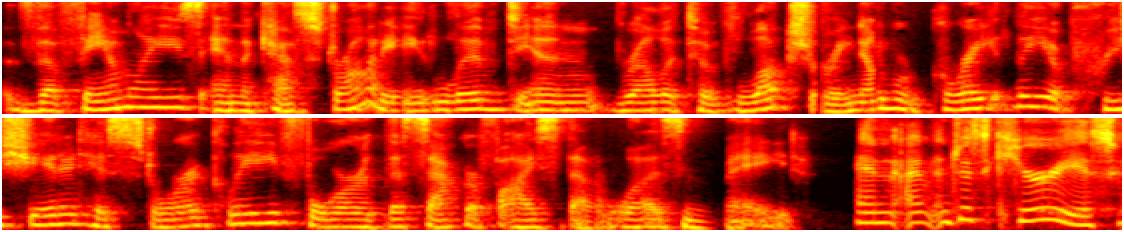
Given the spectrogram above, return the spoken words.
The families and the castrati lived in relative luxury. Now, they were greatly appreciated historically for the sacrifice that was made. And I'm just curious,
